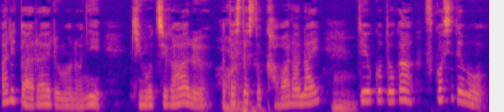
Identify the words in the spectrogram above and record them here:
ありとあらゆるものに気持ちがある、私たちと変わらない、っていうことが少しでも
